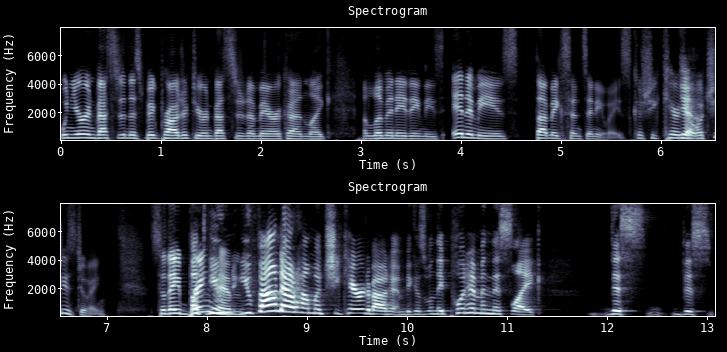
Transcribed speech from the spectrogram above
when you're invested in this big project, you're invested in America and like eliminating these enemies. That makes sense, anyways, because she cares Yeah. about what she's doing. So they bring But you him. you found out how much she cared about him because when they put him in this like this this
